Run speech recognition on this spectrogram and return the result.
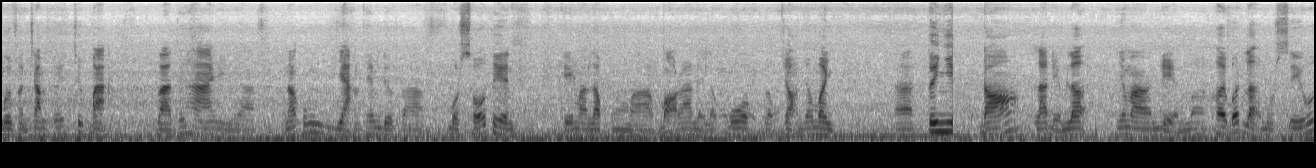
10% thuế trước bạ. Và thứ hai thì à, nó cũng giảm thêm được à, một số tiền khi mà Lộc mà bỏ ra để Lộc mua Lộc chọn cho mình. À, tuy nhiên đó là điểm lợi nhưng mà điểm hơi bất lợi một xíu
